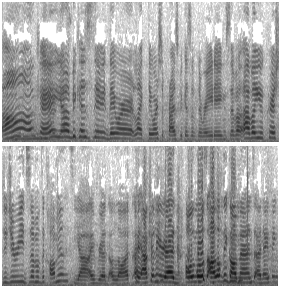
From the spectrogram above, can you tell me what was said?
Oh, mm, okay. Yeah, because they they were like they were surprised because of the ratings. About how about you, Krish? Did you read some of the comments? Yeah, I've read a lot. I actually read almost all of the comments, and I think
